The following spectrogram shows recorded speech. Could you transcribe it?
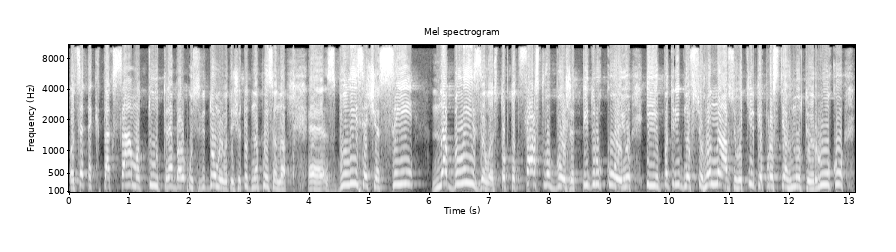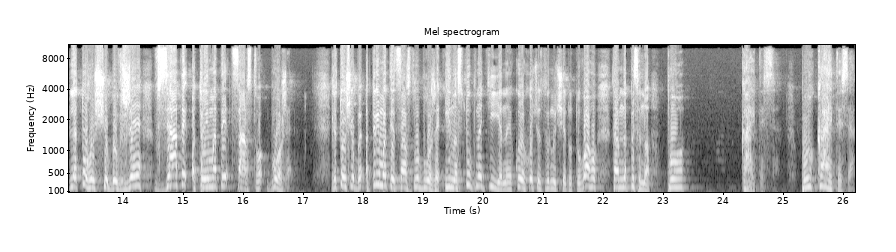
Оце так так само тут треба усвідомлювати, що тут написано: е, збулися часи наблизилось, тобто Царство Боже під рукою, і потрібно всього-навсього тільки простягнути руку для того, щоб вже взяти, отримати Царство Боже. Для того, щоб отримати Царство Боже. І наступна дія, на яку я хочу звернути ще тут увагу, там написано покайтеся. Покайтеся.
